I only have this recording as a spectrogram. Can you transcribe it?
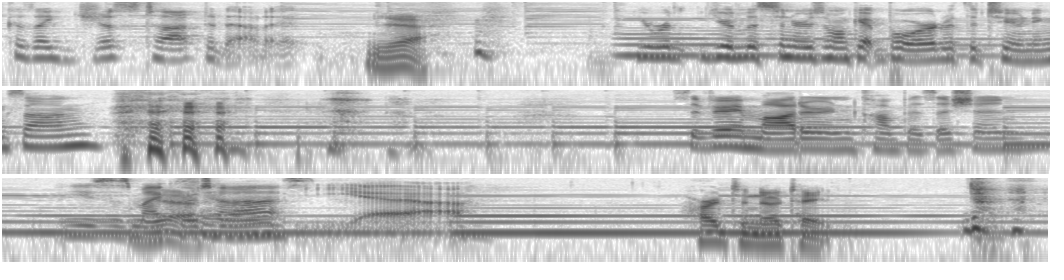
Because I just talked about it. yeah. Your your listeners won't get bored with the tuning song. It's a very modern composition. It uses microtones. Yeah. Hard to notate.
